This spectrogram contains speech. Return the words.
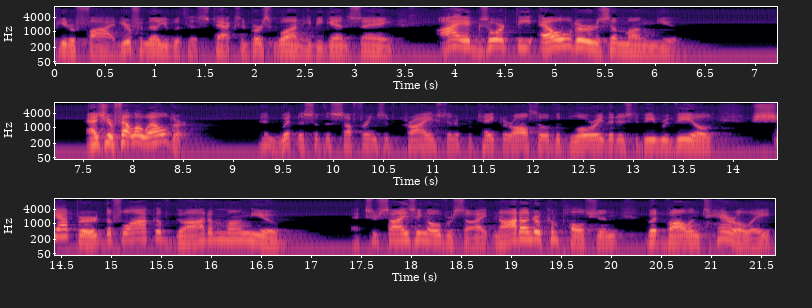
Peter 5. You're familiar with this text. In verse 1, he begins saying, I exhort the elders among you as your fellow elder and witness of the sufferings of Christ and a partaker also of the glory that is to be revealed, shepherd the flock of God among you, exercising oversight, not under compulsion, but voluntarily,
